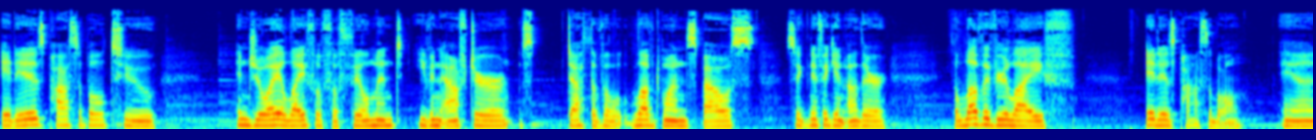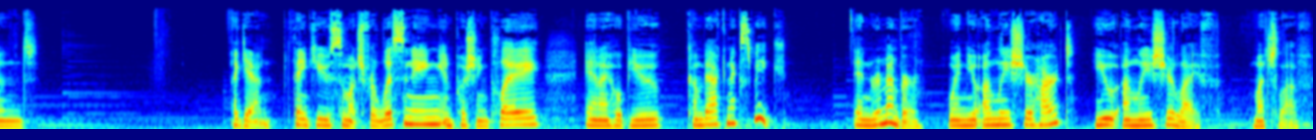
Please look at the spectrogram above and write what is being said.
It is possible to enjoy a life of fulfillment even after death of a loved one, spouse, significant other, the love of your life. It is possible. And Again, thank you so much for listening and pushing play, and I hope you come back next week. And remember, when you unleash your heart, you unleash your life. Much love.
